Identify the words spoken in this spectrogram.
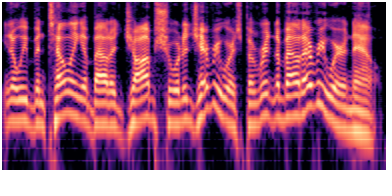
You know, we've been telling about a job shortage everywhere. It's been written about everywhere now.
